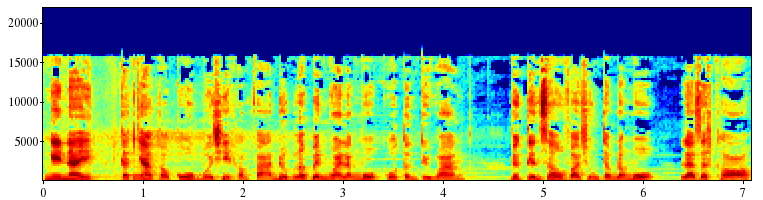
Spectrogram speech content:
Ngày nay, các nhà khảo cổ mới chỉ khám phá được lớp bên ngoài lăng mộ của Tần Thủy Hoàng. Việc tiến sâu vào trung tâm lăng mộ là rất khó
